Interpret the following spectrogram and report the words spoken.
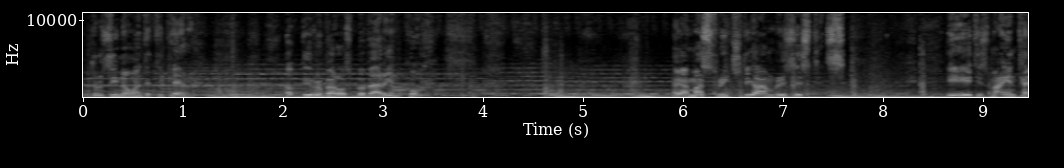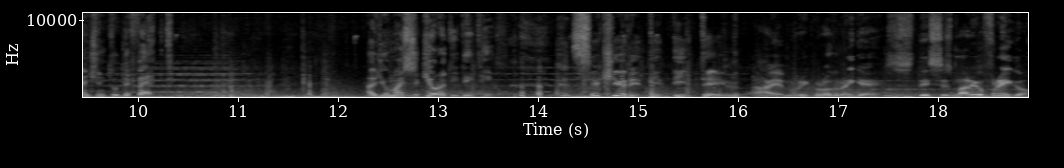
Dr. Zeno wanted to take care of Di Ravello's Bavarium Corps. I must reach the armed resistance. It is my intention to defect. Are you my security detail? Security detail. I am Rico Rodriguez. This is Mario Frigo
